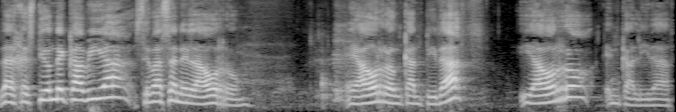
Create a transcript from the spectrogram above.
La gestión de Cabía se basa en el ahorro. Eh, ahorro en cantidad y ahorro en calidad.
